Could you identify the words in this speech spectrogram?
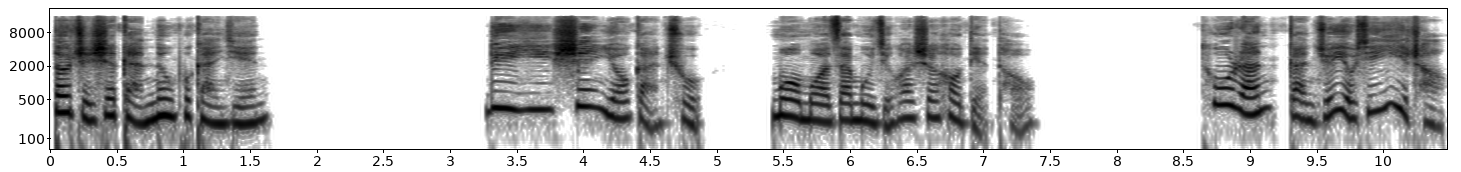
都只是敢怒不敢言。绿衣深有感触，默默在穆景欢身后点头。突然感觉有些异常，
